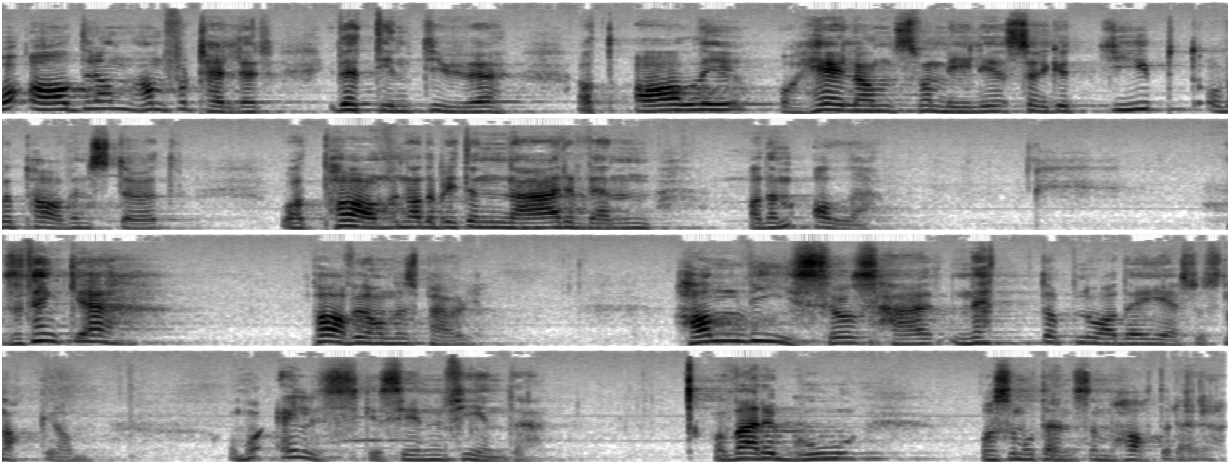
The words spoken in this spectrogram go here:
Og Adrian han forteller i dette intervjuet at Ali og hele hans familie sørget dypt over pavens død, og at paven hadde blitt en nær venn av dem alle. Så tenker jeg pave Johannes Paul han viser oss her nettopp noe av det Jesus snakker om. Om å elske sin fiende. Å være god også mot den som hater dere.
